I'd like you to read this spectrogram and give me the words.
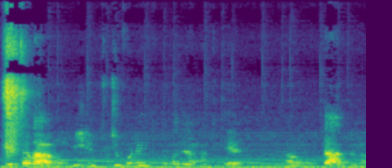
す。でただあのミルクチョコレートとかではなくてあのダークな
